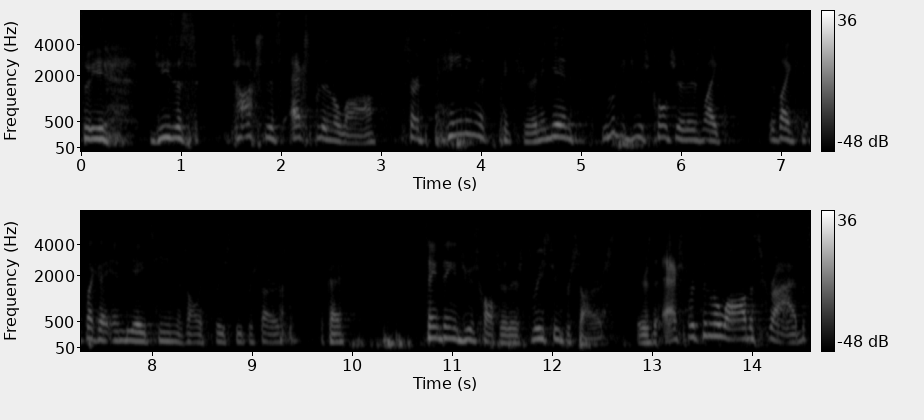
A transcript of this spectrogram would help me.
So he, Jesus talks to this expert in the law, starts painting this picture. And again, if we look at Jewish culture, there's like, there's like, it's like an NBA team. There's always three superstars, okay? Same thing in Jewish culture. There's three superstars. There's the experts in the law, the scribes.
